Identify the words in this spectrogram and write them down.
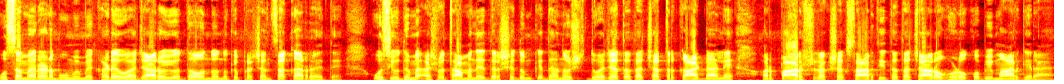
उस समय रणभूमि में खड़े हुए हज़ारों योद्धा उन दोनों की प्रशंसा कर रहे थे। उस युद्ध में अश्वत्थामा ने दृश्यदुम के धनुष, ध्वजा तथा छत्र काट डाले और पार्श्व रक्षक सारथी तथा चारों घोड़ों को भी मार गिराया।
